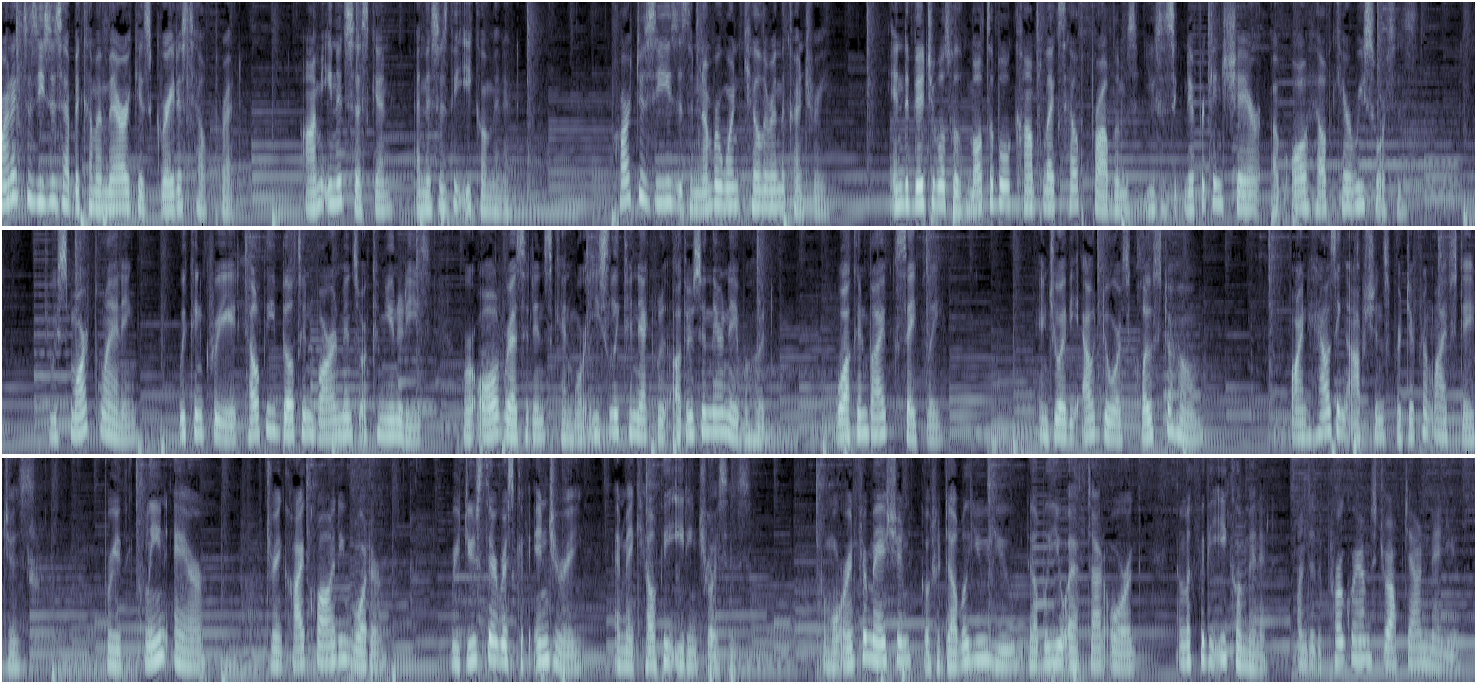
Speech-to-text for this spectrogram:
Chronic diseases have become America's greatest health threat. I'm Enid Sisskin, and this is the Eco Minute. Heart disease is the number one killer in the country. Individuals with multiple complex health problems use a significant share of all healthcare resources. Through smart planning, we can create healthy built environments or communities where all residents can more easily connect with others in their neighborhood, walk and bike safely, enjoy the outdoors close to home, find housing options for different life stages, breathe clean air, drink high quality water, reduce their risk of injury, and make healthy eating choices. For more information, go to wuwf.org and look for the Eco Minute under the program's drop down menu.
